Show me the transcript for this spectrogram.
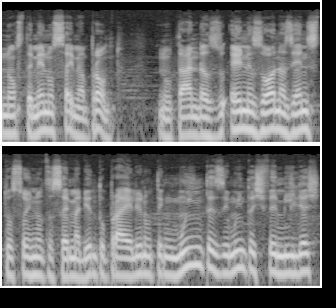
Nós também não saímos, pronto. Não está nas N zonas, N situações, não está mas dentro para ele, não tem muitas e muitas famílias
